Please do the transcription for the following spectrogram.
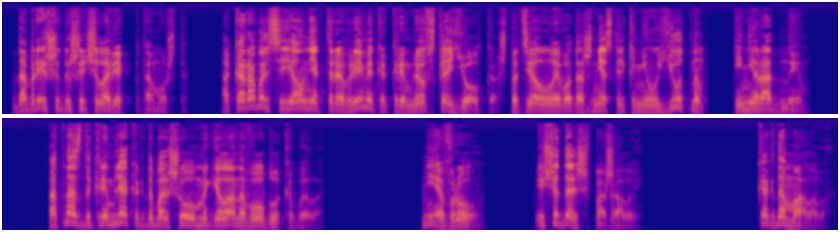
Добрейший души человек, потому что. А корабль сиял некоторое время, как кремлевская елка, что делало его даже несколько неуютным и неродным. От нас до Кремля, как до Большого Магелланова облака было. Не, вру. Еще дальше, пожалуй. Как до малого.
